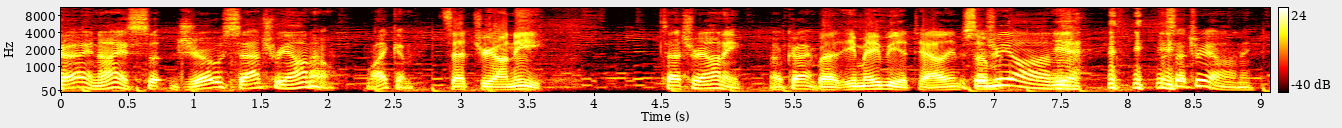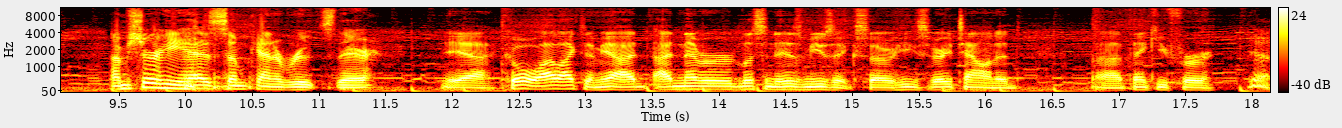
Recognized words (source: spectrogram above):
Okay, nice. Joe Satriano. Like him. Satriani, Satriani. Okay. but he may be Italian. Satriani. Yeah. Satriani. I'm sure he has some kind of roots there. Yeah, cool. I liked him. Yeah, I'd, I'd never listened to his music, so he's very talented. Uh, thank you for Yeah.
